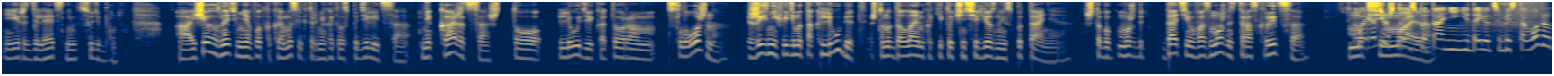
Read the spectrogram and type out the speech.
и разделяет с ним судьбу. А еще, знаете, у меня вот какая мысль, которой мне хотелось поделиться. Мне кажется, что люди, которым сложно, жизнь их, видимо, так любит, что она дала им какие-то очень серьезные испытания, чтобы, может быть, дать им возможность раскрыться максимально. Говорят что испытания не даются без того же,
